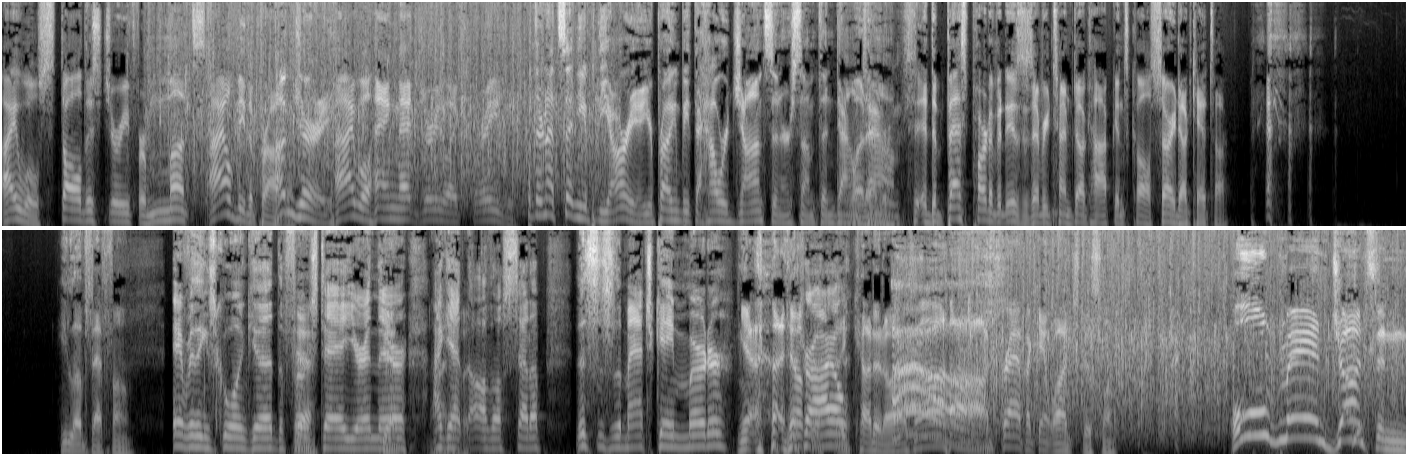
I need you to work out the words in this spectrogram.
I will stall this jury for months. I'll be the problem. Hung jury. I will hang that jury like crazy. But they're not setting you up at the Aria. You're probably gonna be at the Howard Johnson or something downtown. Whatever. The best part of it is, is every time Doug Hopkins calls. Sorry, Doug, can't talk. he loves that phone. Everything's going good. The first Yeah. day you're in there. Yeah, I, I get all those set up. This is the match game murder. Yeah, I know. trial. They cut it off. Oh, crap! I can't watch this one. Old man Johnson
